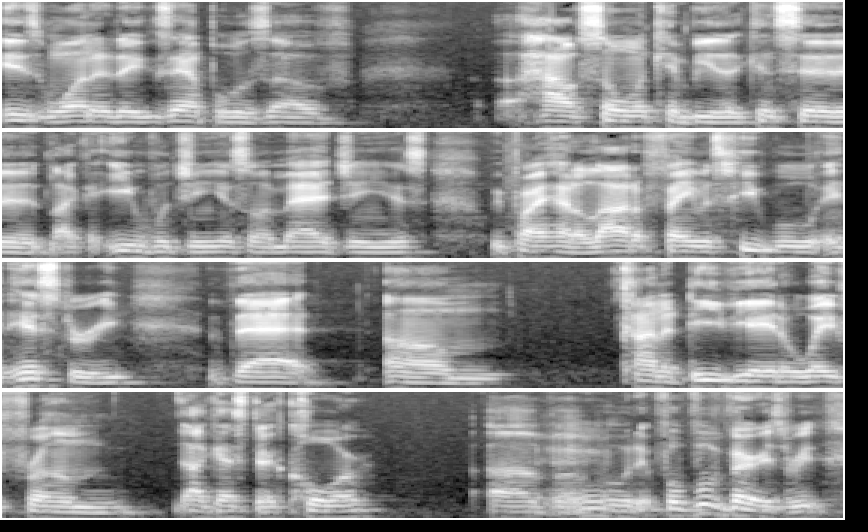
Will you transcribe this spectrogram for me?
is one of the examples of how someone can be considered like an evil genius or a mad genius. We probably had a lot of famous people in history that um, kind of deviate away from, I guess, their core. Of, they- for, for various reasons.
